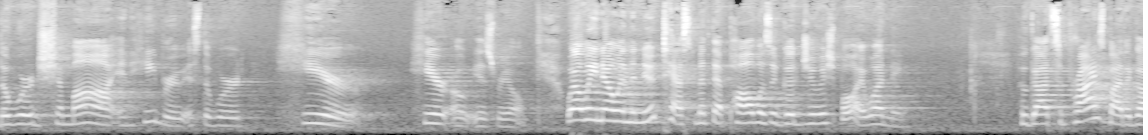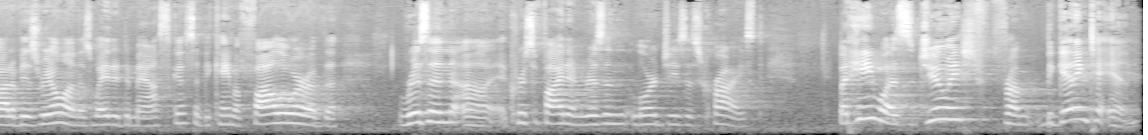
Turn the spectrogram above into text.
the word Shema in Hebrew is the word hear. Hear, O Israel. Well, we know in the New Testament that Paul was a good Jewish boy, wasn't he? Who got surprised by the God of Israel on his way to Damascus and became a follower of the risen, uh, crucified, and risen Lord Jesus Christ. But he was Jewish from beginning to end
